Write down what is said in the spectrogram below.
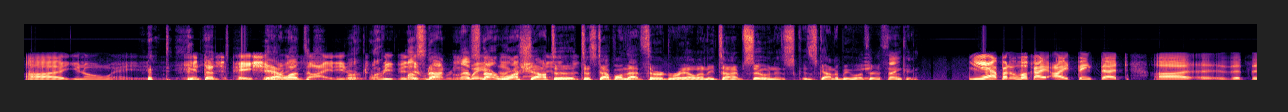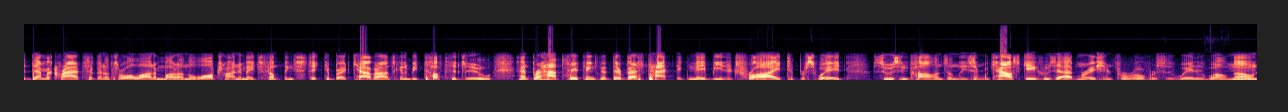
uh, you know, anticipation yeah, or anxiety to, to revisit. Let's not let's Wade. not rush out to, to step on that third rail anytime soon. Is it's got to be what they're thinking. Yeah, but look, I, I think that uh, that the Democrats are going to throw a lot of mud on the wall trying to make something stick to Brett Kavanaugh. It's going to be tough to do, and perhaps they think that their best tactic may be to try to persuade Susan Collins and Lisa Murkowski, whose admiration for Roe versus Wade is well known,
